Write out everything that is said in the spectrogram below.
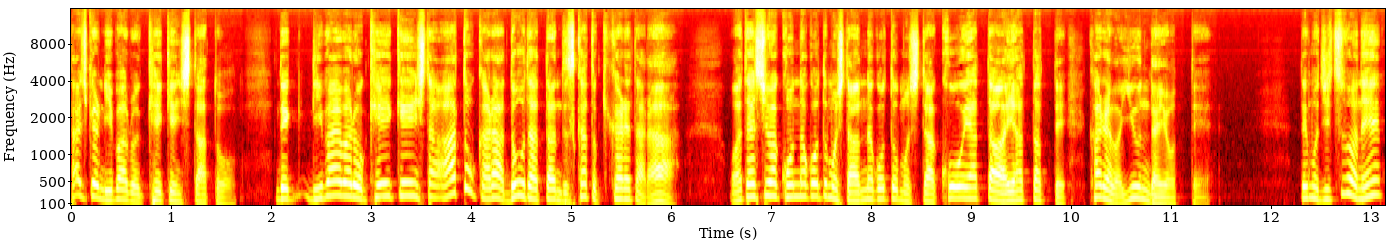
確かにリバイバルを経験したとでリバイバルを経験した後からどうだったんですかと聞かれたら私はこんなこともしたあんなこともしたこうやったああやったって彼らは言うんだよって。でも実はね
